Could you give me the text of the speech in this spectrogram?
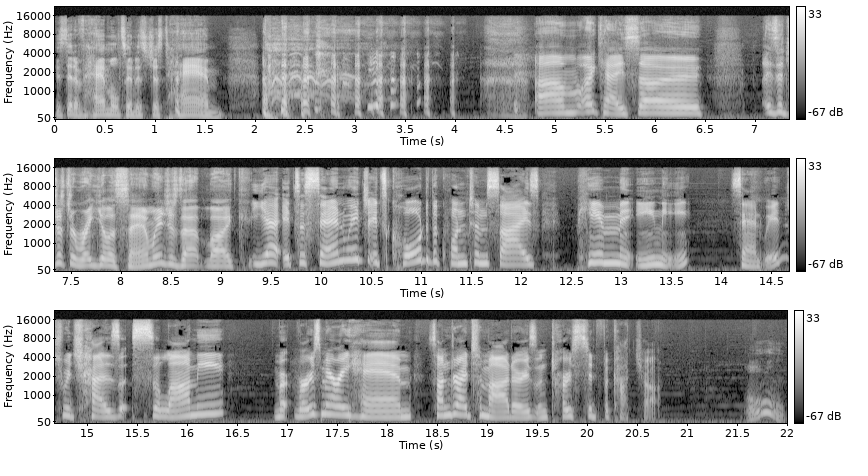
instead of Hamilton, it's just ham. Um, okay, so is it just a regular sandwich? Is that like Yeah, it's a sandwich. It's called the quantum size Pym-ini sandwich, which has salami, m- rosemary ham, sun dried tomatoes, and toasted focaccia. Ooh.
